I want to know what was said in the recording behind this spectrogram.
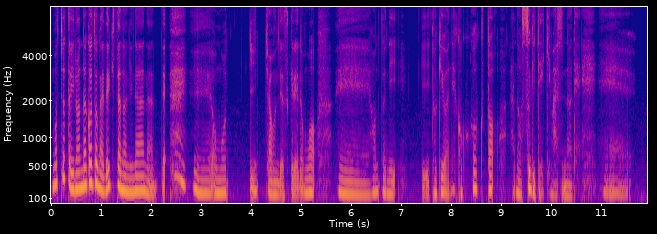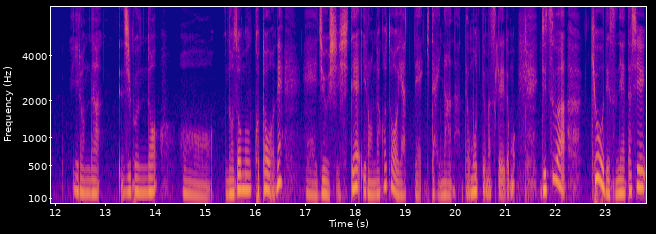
もうちょっといろんなことができたのにななんて、えー、思っちゃうんですけれども、えー、本当に時はね刻々とあの過ぎていきますので、えー、いろんな自分の望むことをねえー、重視していろんなことをやっていきたいななんて思ってますけれども実は今日ですね私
